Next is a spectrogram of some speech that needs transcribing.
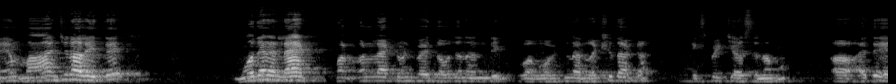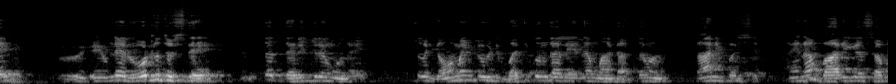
మేము మా అంచనాలు అయితే more than lakh one one lakh twenty five thousand అండి ఒకటిన్నర లక్ష దాకా ఎక్స్పెక్ట్ చేస్తున్నాము. అయితే ఉండే రోడ్లు చూస్తే ఎంత దరిద్రంగా ఉన్నాయి. అసలు గవర్నమెంట్ ఒకటి బతికుందా లేదా మనకు అర్థం కాని పరిస్థితి. అయినా భారీగా సభ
